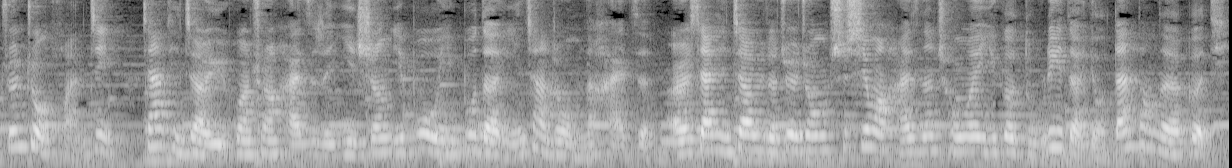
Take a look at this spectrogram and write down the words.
尊重环境。家庭教育贯穿孩子的一生，一步一步地影响着我们的孩子。而家庭教育的最终是希望孩子能成为一个独立的、有担当的个体。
